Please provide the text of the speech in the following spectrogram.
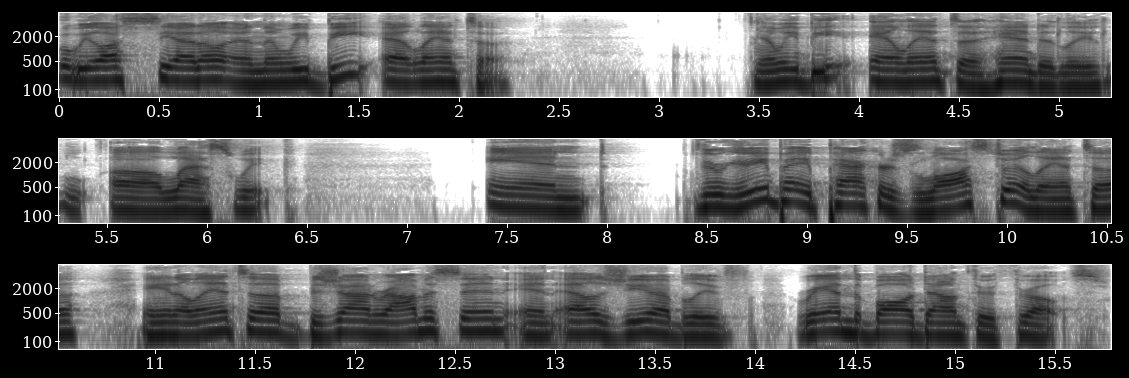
But we lost Seattle, and then we beat Atlanta, and we beat Atlanta handedly uh, last week. And the Green Bay Packers lost to Atlanta, and Atlanta, Bijan Robinson and Allgeier, I believe, ran the ball down their throats.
